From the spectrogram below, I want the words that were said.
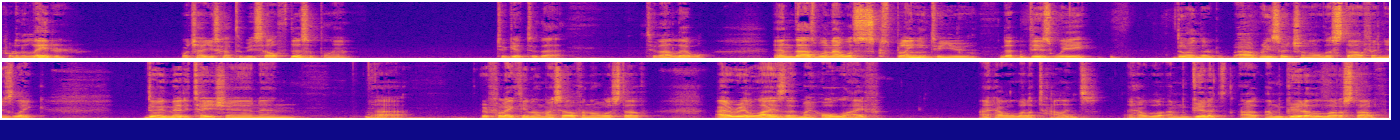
for the later, which I just have to be self disciplined to get to that to that level. And that's when I was explaining to you that this week doing the uh, research and all the stuff and just like doing meditation and uh, reflecting on myself and all this stuff, I realized that my whole life I have a lot of talents. I have I'm good at uh, I'm good at a lot of stuff,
